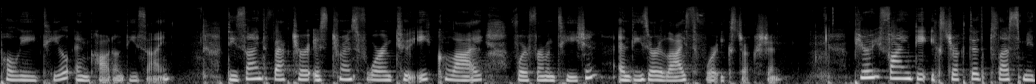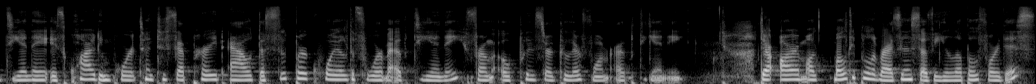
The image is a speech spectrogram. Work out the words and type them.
polyatyl, and codon design. Designed vector is transformed to E. coli for fermentation, and these are lysed for extraction. Purifying the extracted plasmid DNA is quite important to separate out the supercoiled form of DNA from open circular form of DNA. There are multiple resins available for this,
